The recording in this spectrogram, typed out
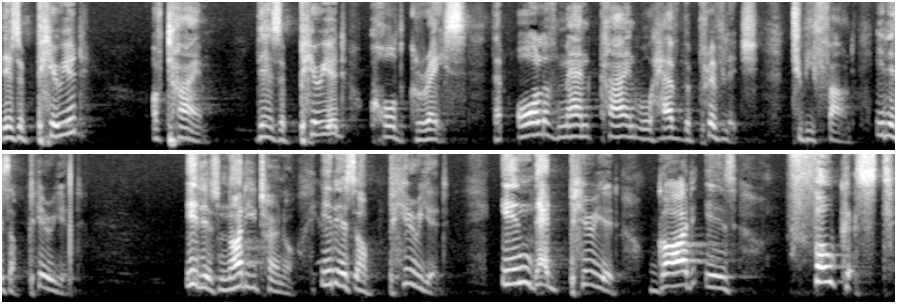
There's a period of time, there's a period called grace that all of mankind will have the privilege to be found. It is a period. It is not eternal. It is a period. In that period, God is focused,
